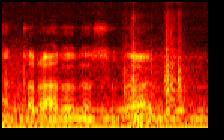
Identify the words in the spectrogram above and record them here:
Entrada da cidade.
